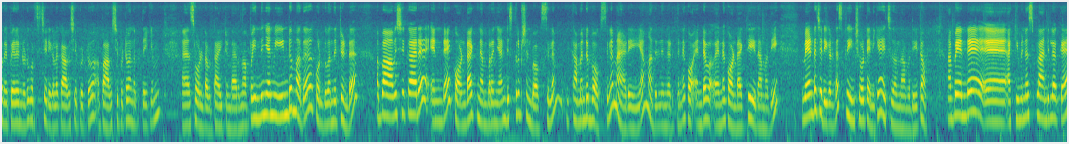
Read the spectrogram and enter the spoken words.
കുറേ പേര് എന്നോട് കുറച്ച് ചെടികളൊക്കെ ആവശ്യപ്പെട്ടു. അപ്പോൾ ആവശ്യപ്പെട്ട് വന്നപ്പോഴത്തേക്കും സോൾഡ് ഔട്ട് ആയിട്ടുണ്ടായിരുന്നു. അപ്പോൾ ഇന്ന് ഞാൻ വീണ്ടും അത് കൊണ്ടുവന്നിട്ടുണ്ട്. അപ്പോൾ ആവശ്യക്കാർ എന്റെ കോൺടാക്റ്റ് നമ്പർ ഞാൻ ഡിസ്ക്രിപ്ഷൻ ബോക്സിലും കമന്റ് ബോക്സിലും ആഡ് ചെയ്യാം. അതിൽ നിന്നെടുത്ത് തന്നെ എന്റെ എന്നെ കോൺടാക്റ്റ് ചെയ്താൽ മതി. വേണ്ട ചെടികളുടെ സ്ക്രീൻഷോട്ട് എനിക്ക് അയച്ചു തന്നാൽ മതി കേട്ടോ അപ്പോൾ എന്റെ അക്യുമിനസ് പ്ലാന്റിലൊക്കെ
